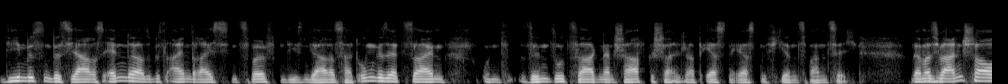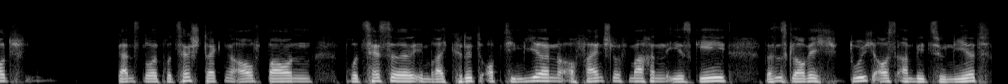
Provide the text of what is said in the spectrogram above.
die müssen bis Jahresende, also bis 31.12. diesen Jahres halt umgesetzt sein und sind sozusagen dann scharf geschaltet ab 1.1.24. Wenn man sich mal anschaut, ganz neue Prozessstrecken aufbauen, Prozesse im Bereich Kredit optimieren, auch Feinschliff machen, ESG. Das ist, glaube ich, durchaus ambitioniert,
